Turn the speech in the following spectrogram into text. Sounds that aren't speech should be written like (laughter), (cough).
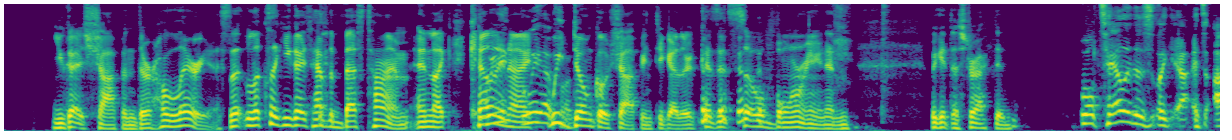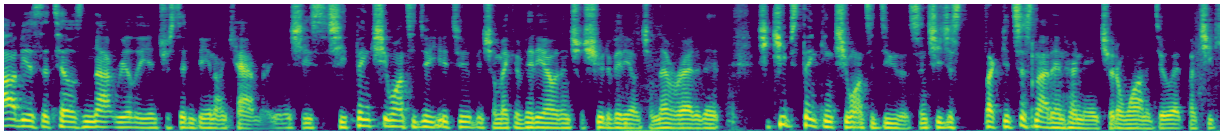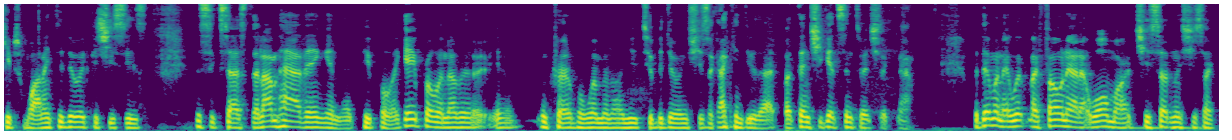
you guys shopping, they're hilarious. It looks like you guys have the best time. And like Kelly We- and I, we we, don't go shopping together because it's so boring and we get distracted. Well, Taylor does like uh, it's obvious that Taylor's not really interested in being on camera. You know, she's she thinks she wants to do YouTube and she'll make a video and then she'll shoot a video and she'll never edit it. She keeps thinking she wants to do this and she just like it's just not in her nature to want to do it, but she keeps wanting to do it because she sees the success that I'm having and that people like April and other you know incredible women on YouTube are doing. She's like, I can do that, but then she gets into it. She's like, no. But then when I whip my phone out at Walmart, she suddenly she's like,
